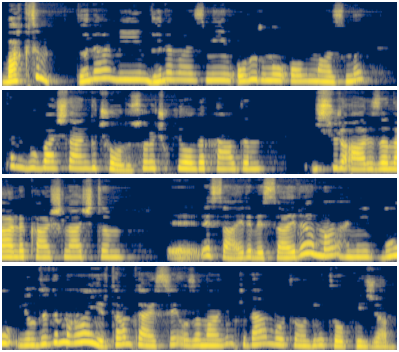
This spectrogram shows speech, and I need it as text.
baktım döner miyim, dönemez miyim, olur mu, olmaz mı? Tabii bu başlangıç oldu. Sonra çok yolda kaldım. Bir sürü arızalarla karşılaştım e, vesaire vesaire ama hani bu yıldırdı mı? Hayır. Tam tersi. O zaman dedim ki ben bu otomobili toplayacağım.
